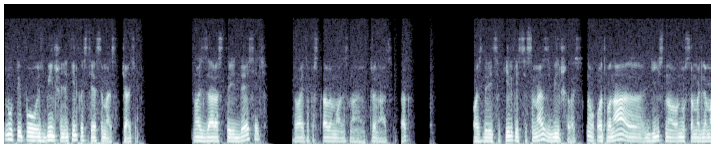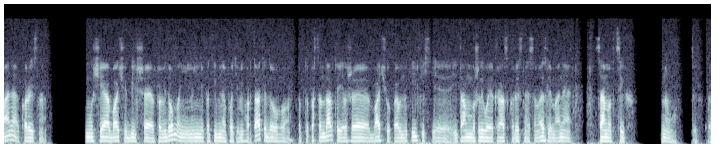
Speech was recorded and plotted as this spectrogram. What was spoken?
ну, типу, збільшення кількості SMS в чаті. Ось зараз стоїть 10. Давайте поставимо, не знаю, 13, так? Ось дивіться, кількість SMS збільшилась. Ну, от вона е, дійсно, ну, саме для мене корисна. Тому що я бачу більше повідомлень, і мені не потрібно потім гортати довго. Тобто по стандарту я вже бачу певну кількість, е, і там, можливо, якраз корисне смс для мене саме в цих, ну, цих, е,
